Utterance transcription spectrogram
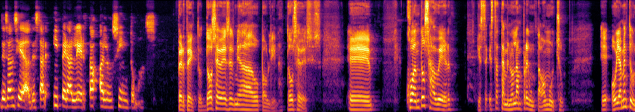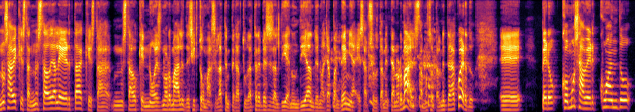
de esa ansiedad de estar hiperalerta a los síntomas. Perfecto, 12 veces me ha dado Paulina, 12 veces. Eh, ¿Cuándo saber? Esta, esta también nos la han preguntado mucho eh, obviamente uno sabe que está en un estado de alerta, que está en un estado que no es normal, es decir, tomarse la temperatura tres veces al día en un día donde no haya pandemia es absolutamente anormal, estamos totalmente de acuerdo. Eh, pero ¿cómo saber cuándo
